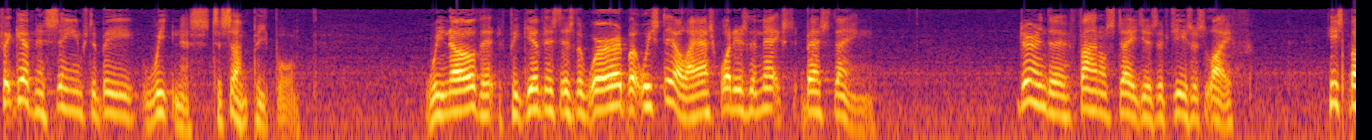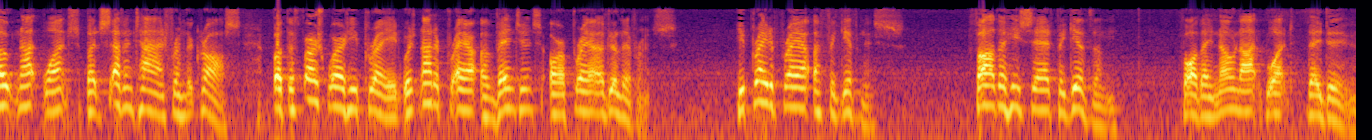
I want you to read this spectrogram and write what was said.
Forgiveness seems to be weakness to some people. We know that forgiveness is the word, but we still ask, what is the next best thing? During the final stages of Jesus' life, he spoke not once, but seven times from the cross. But the first word he prayed was not a prayer of vengeance or a prayer of deliverance. He prayed a prayer of forgiveness. Father, he said, forgive them, for they know not what they do.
